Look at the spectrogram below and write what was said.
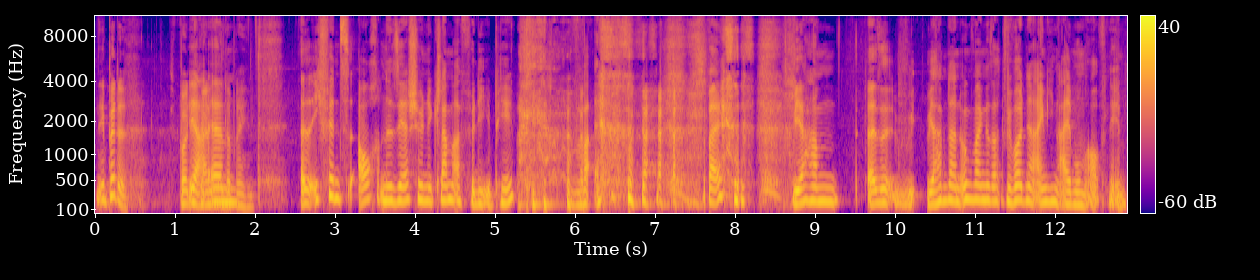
Nee, bitte wollte ja, ähm, unterbrechen. Also ich finde es auch eine sehr schöne Klammer für die EP, weil, weil wir haben also wir haben dann irgendwann gesagt, wir wollten ja eigentlich ein Album aufnehmen.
